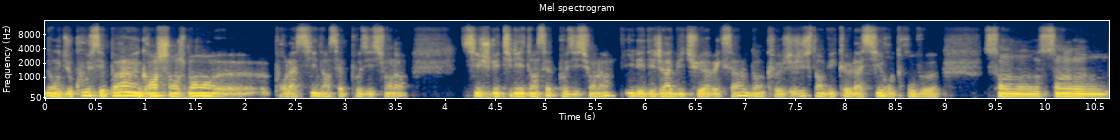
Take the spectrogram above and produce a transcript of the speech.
Donc, du coup, ce n'est pas un grand changement euh, pour la scie dans cette position-là. Si je l'utilise dans cette position-là, il est déjà habitué avec ça. Donc, euh, j'ai juste envie que la scie retrouve son, son,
